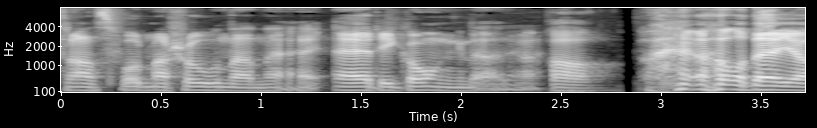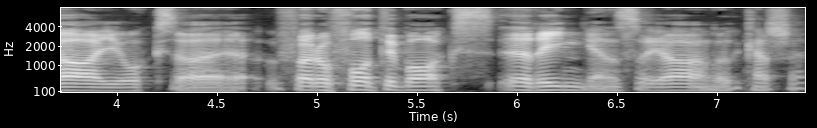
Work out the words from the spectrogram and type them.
Transformationen är, är igång där. Ja. ja. och det gör han ju också. För att få tillbaks ringen så gör han väl kanske.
